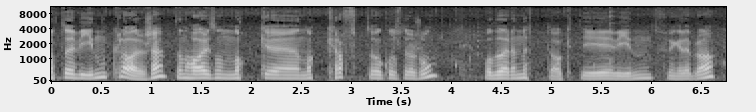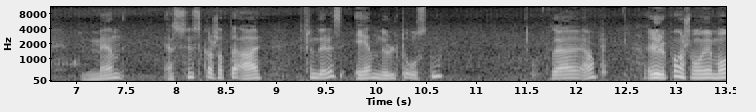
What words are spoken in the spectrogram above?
At eh, vinen klarer seg. Den har liksom nok, eh, nok kraft og konsentrasjon. Og det der nøtteaktige vinen fungerer bra. Men jeg syns kanskje at det er fremdeles 1-0 til osten. Så jeg, ja. jeg lurer på kanskje om vi må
